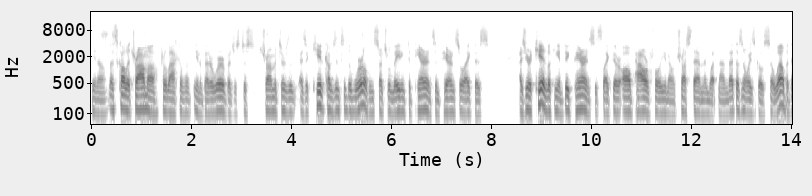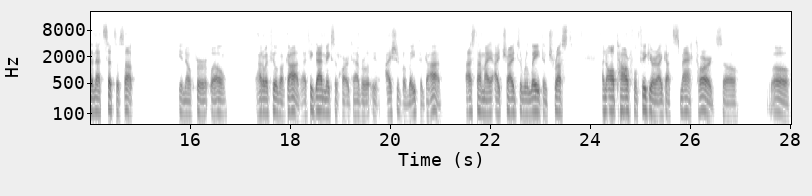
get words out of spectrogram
you know let's call it trauma for lack of a you know better word but just just trauma in terms of as a kid comes into the world and starts relating to parents and parents are like this. As you're a kid looking at big parents it's like they're all powerful you know trust them and whatnot and that doesn't always go so well but then that sets us up you know for well how do i feel about god? I think that makes it hard to have a you know i should relate to god last time I, I tried to relate and trust an all-powerful figure i got smacked hard. So whoa.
